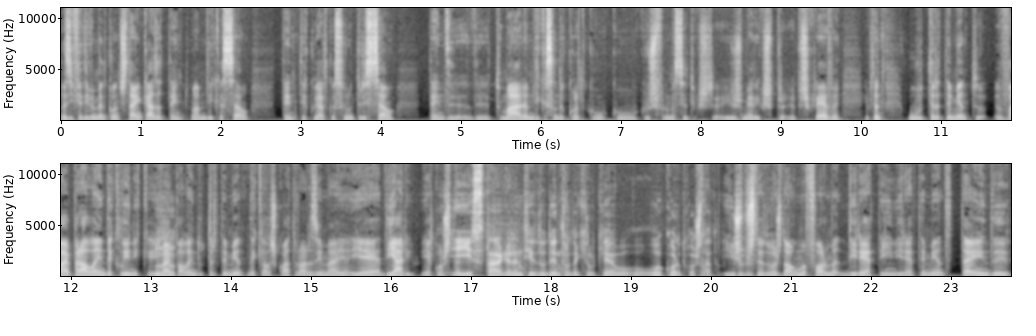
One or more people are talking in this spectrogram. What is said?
mas efetivamente quando está em casa tem de tomar medicação, tem de ter cuidado com a sua nutrição, tem de, de, tomar a medicação de acordo com, o que os farmacêuticos e os médicos prescrevem. E, portanto, o tratamento vai para além da clínica e uhum. vai para além do tratamento daquelas 4 horas e meia e é diário, e é constante. E isso está garantido dentro daquilo que é o, o acordo com o Estado. E os uhum. prestadores, de alguma forma, direta e indiretamente, têm de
